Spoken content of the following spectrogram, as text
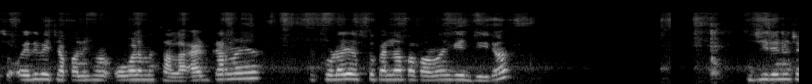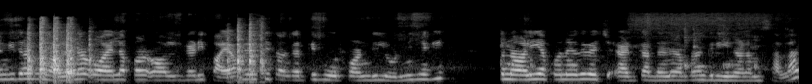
ਸੋ ਇਹਦੇ ਵਿੱਚ ਆਪਾਂ ਨੇ ਹੁਣ ਉਹ ਵਾਲਾ ਮਸਾਲਾ ਐਡ ਕਰਨਾ ਹੈ ਤੇ ਥੋੜਾ ਜਿਹਾ ਉਸ ਤੋਂ ਪਹਿਲਾਂ ਆਪਾਂ ਪਾਵਾਂਗੇ ਜੀਰਾ। ਜੀਰੇ ਨੂੰ ਚੰਗੀ ਤਰ੍ਹਾਂ ਹਿਲਾ ਲੈਣਾ ਆਇਲ ਆਪਾਂ ਆਲਰੇਡੀ ਪਾਇਆ ਹੋਇਆ ਸੀ ਤਾਂ ਕਰਕੇ ਹੋਰ ਪਾਉਣ ਦੀ ਲੋੜ ਨਹੀਂ ਹੈਗੀ। ਤੇ ਨਾਲ ਹੀ ਆਪਾਂ ਨੇ ਉਹਦੇ ਵਿੱਚ ਐਡ ਕਰ ਦੇਣਾ ਆਪਣਾ ਗ੍ਰੀਨ ਵਾਲਾ ਮਸਾਲਾ।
